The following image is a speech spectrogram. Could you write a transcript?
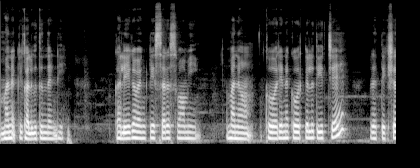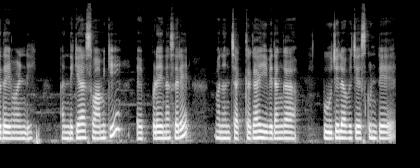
మనకి కలుగుతుందండి. కలియుగ వెంకటేశ్వర స్వామి మనం కోరిన కోరికలు తీర్చే ప్రత్యక్ష దైవం అండి. అందుకే ఆ స్వామికి ఎప్పుడైనా సరే మనం చక్కగా ఈ విధంగా పూజలు అవి చేసుకుంటే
